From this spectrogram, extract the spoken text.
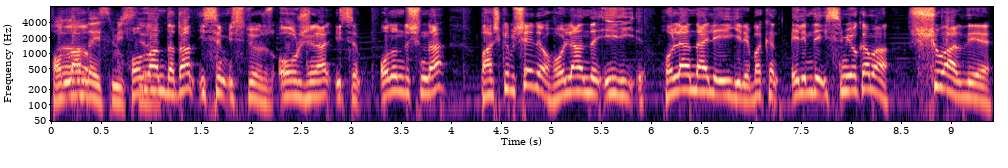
Hollanda e, ismi istiyorum. Hollanda'dan isim istiyoruz. Orijinal isim. Onun dışında başka bir şey de Hollanda Hollanda ile ilgili. Bakın elimde isim yok ama şu var diye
